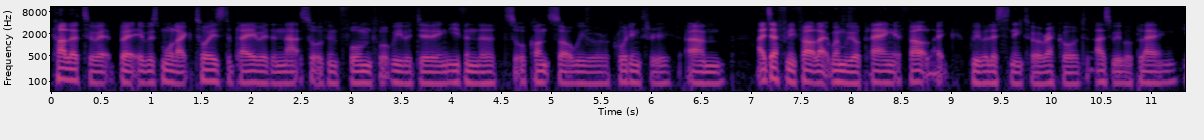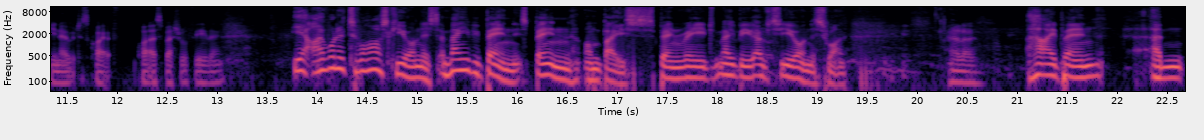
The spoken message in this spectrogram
color to it, but it was more like toys to play with, and that sort of informed what we were doing. Even the sort of console we were recording through. Um, I definitely felt like when we were playing, it felt like we were listening to a record as we were playing. You know, which is quite quite a special feeling. Yeah, I wanted to ask you on this, and maybe Ben. It's Ben on bass. Ben Reed. Maybe over to you on this one. Hello. Hi, Ben. Um,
